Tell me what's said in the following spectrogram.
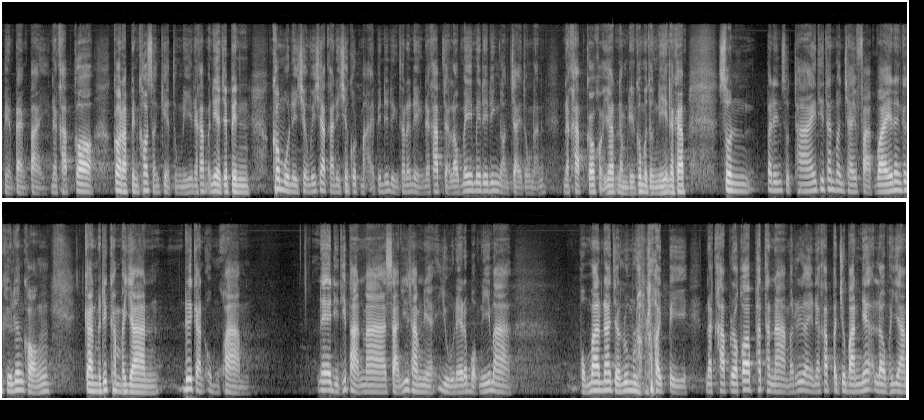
เปลี่ยนแปลงไปนะครับก็ก็รับเป็นข้อสังเกตตรงนี้นะครับ อันนี้อาจจะเป็นข้อมูลในเชิงวิชาการในเชิงกฎหมายเป็นที่หนึ่งเท่านั้นเองนะครับ แต่เราไม่ไม่ได้นิ่งนอนใจตรงนั้นนะครับ ก็ขออนุญาตนำเรียนข้อมูลตรงนี้นะครับ ส่วนประเด็นสุดท้ายที่ท่านพรชัยฝากไว้นั่นก็คือเรื่องของการบันทึกคำพยานด้วยการอมความ ในอดีตที่ผ่านมาศาลยุติธรรมเนี่ยอยู่ในระบบนี้มา ผมว่าน่าจะรุ่มรวมร้อยปีนะครับแล้วก็พัฒนามาเรื่อยนะครับ ปัจจุบันเนี้ยเราพยายาม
